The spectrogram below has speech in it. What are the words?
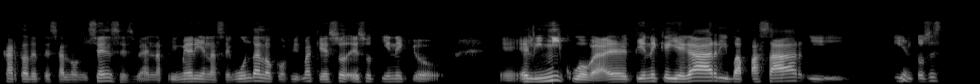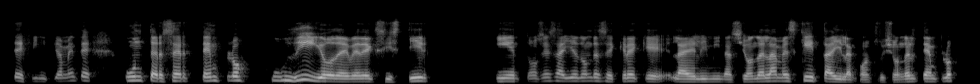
cartas de Tesalonicenses, en la primera y en la segunda lo confirma que eso, eso tiene que, eh, el inicuo, eh, tiene que llegar y va a pasar y, y entonces definitivamente un tercer templo judío debe de existir y entonces ahí es donde se cree que la eliminación de la mezquita y la construcción del templo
